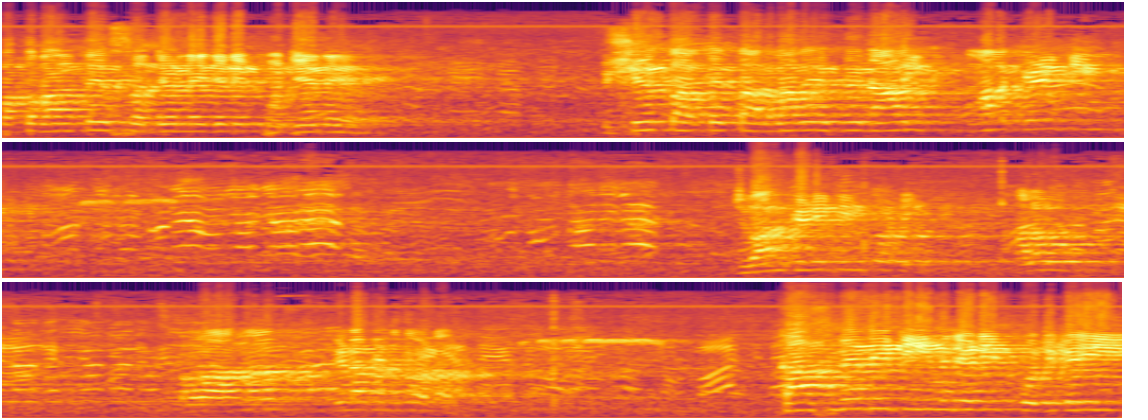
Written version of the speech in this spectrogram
ਪਤਵੰਤੇ ਸੱਜਣ ਨੇ ਜਿਹੜੇ ਪੁੱਜੇ ਨੇ ਵਿਸ਼ੇਸ਼ ਤੌਰ ਤੇ ਧੰਨਵਾਦ ਇਸ ਦੇ ਨਾਲ ਹੀ। ਮਨ ਕਿਹੜੀ ਟੀਮ ਜਵਾਨ ਕਿਹੜੀ ਟੀਮ ਤੁਹਾਡੀ? ਹਲੋ ਪ੍ਰਵਾਨ ਕਿਹੜਾ ਪਿੰਡ ਤੁਹਾਡਾ? ਕਾਸਵੇ ਦੀ ਟੀਮ ਜਿਹੜੀ ਪੁੱਜ ਗਈ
